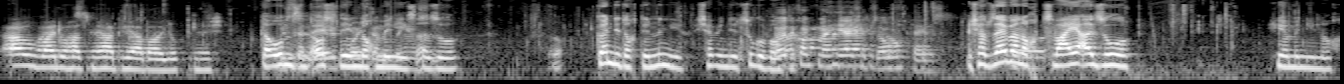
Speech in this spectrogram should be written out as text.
ah, wobei du hast mehr HP, aber juckt nicht. Da oben sind außerdem noch Minis, also. So. Gönn dir doch den Mini. Ich habe ihn dir zugeworfen. Leute, kommt mal her, ich habe auch Packs. Ich habe selber noch zwei, also. Hier Mini noch.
